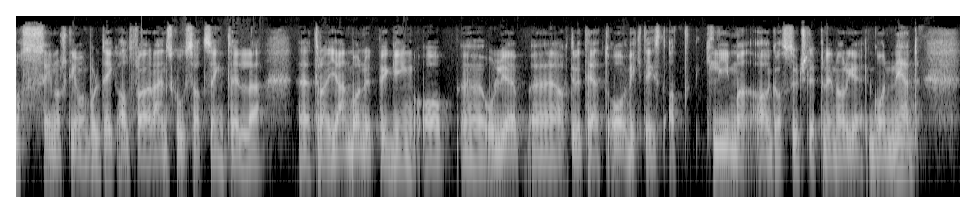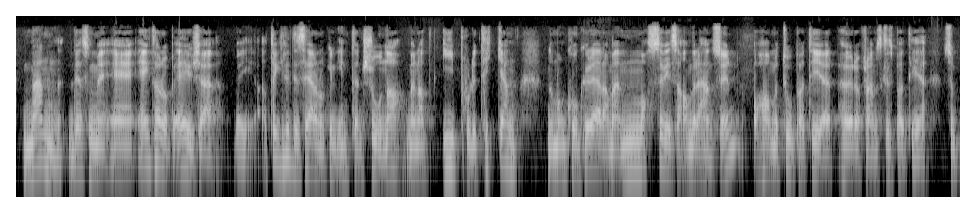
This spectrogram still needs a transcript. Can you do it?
masse i norsk klimapolitikk. Alt fra regnskogsatsing til uh, jernbaneutbygging og uh, oljeaktivitet. Og viktigst at klimagassutslippene i Norge går ned. Men det som jeg, jeg tar opp, er jo ikke at jeg kritiserer noen intensjoner, men at i politikken, når man konkurrerer med massevis av andre hensyn, og har med to partier, Høyre og Fremskrittspartiet, som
